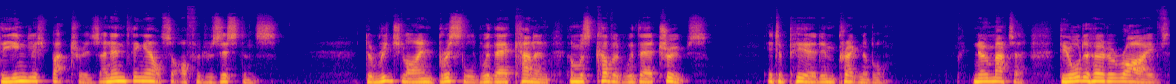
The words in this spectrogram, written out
the English batteries and anything else that offered resistance. The ridge line bristled with their cannon and was covered with their troops. It appeared impregnable. No matter, the order had arrived,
